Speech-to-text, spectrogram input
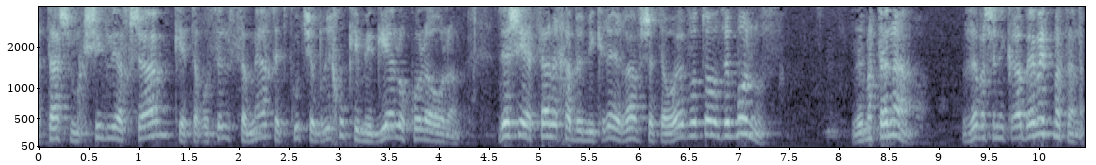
אתה שמקשיב לי עכשיו, כי אתה רוצה לשמח את קודשא בריחו, כי מגיע לו כל העולם. זה שיצא לך במקרה רב שאתה אוהב אותו, זה בונוס. זה מתנה. זה מה שנקרא באמת מתנה.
